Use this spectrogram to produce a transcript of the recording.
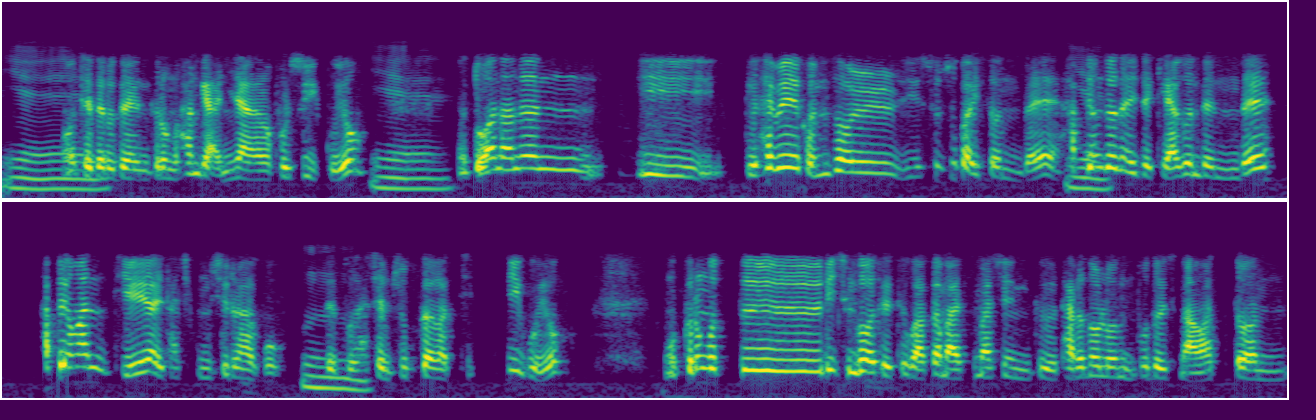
예. 어, 제대로 된 그런 걸 한 게 아니냐고 볼 수 있고요. 예. 또 하나는 이 그 해외 건설 수주가 있었는데 합병 예. 전에 이제 계약은 됐는데 합병한 뒤에야 다시 공시를 하고 음. 또 다시 주가가 뛰고요. 뭐 그런 것들이 증거가 될 테고 아까 말씀하신 그 다른 언론 보도에서 나왔던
